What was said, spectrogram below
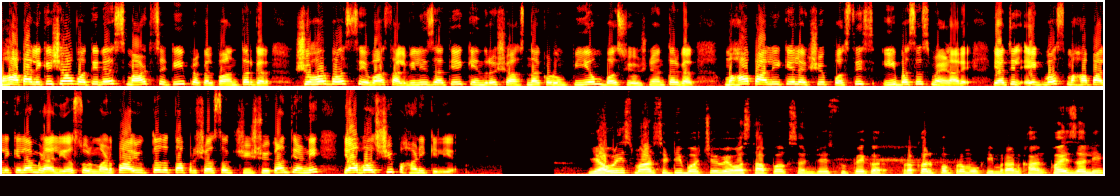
महापालिकेच्या वतीने स्मार्ट सिटी प्रकल्पांतर्गत शहर बस सेवा चालविली जाते. केंद्र शासनाकडून पीएम बस योजनेअंतर्गत महापालिकेला एकशे पस्तीस ई बसेस मिळणार. आहे यातील एक बस महापालिकेला मिळाली असून मनपा आयुक्त तथा प्रशासक जी. श्रीकांत यांनी या बसची पाहणी केली आहे. यावेळी स्मार्ट सिटी बसचे व्यवस्थापक संजय सुपेकर प्रकल्प प्रमुख इम्रान खान फैज अली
